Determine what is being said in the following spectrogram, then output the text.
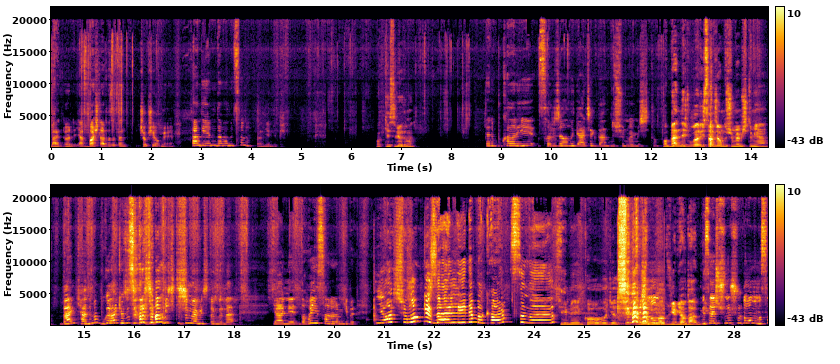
Ben öyle. Ya başlarda zaten çok şey olmuyor ya. Sen diğerini devam etsene. Ben diğerini yapayım. Bak kesiliyor değil mi? Yani bu kadar iyi saracağını gerçekten düşünmemiştim. Bak ben de hiç bu kadar iyi saracağımı düşünmemiştim ya. Ben kendime bu kadar kötü saracağını hiç düşünmemiştim bile. Yani daha iyi sararım gibi. Ya şunun güzelliğine bakar mısınız? Kimin kocası bu? ya daha Mesela şunun şurada olmaması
